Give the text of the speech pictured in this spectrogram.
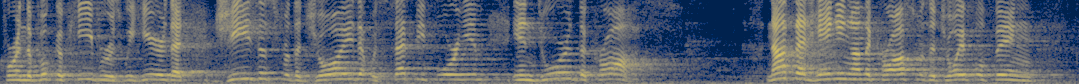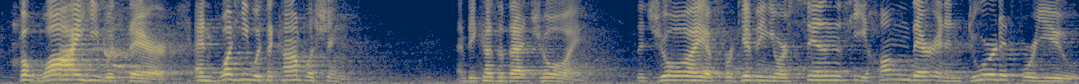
For in the book of Hebrews, we hear that Jesus, for the joy that was set before him, endured the cross. Not that hanging on the cross was a joyful thing, but why he was there and what he was accomplishing. And because of that joy, the joy of forgiving your sins, he hung there and endured it for you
